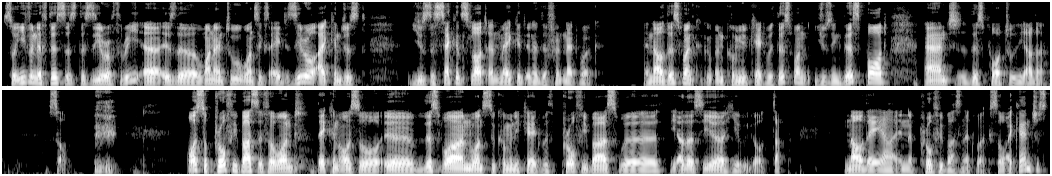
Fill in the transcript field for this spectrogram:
so even if this is the 03 uh, is the 192.168.0 I can just use the second slot and make it in a different network and now this one can communicate with this one using this port and this port to the other. So also Profibus, if I want, they can also, uh, this one wants to communicate with Profibus with the others here. Here we go, tap. Now they are in a Profibus network. So I can just,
